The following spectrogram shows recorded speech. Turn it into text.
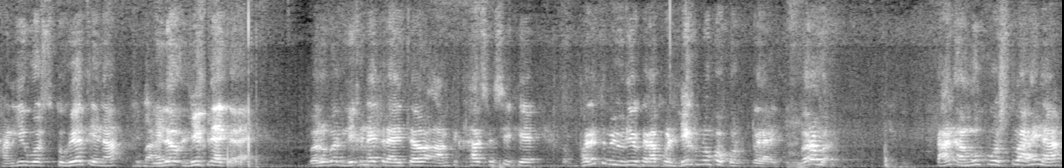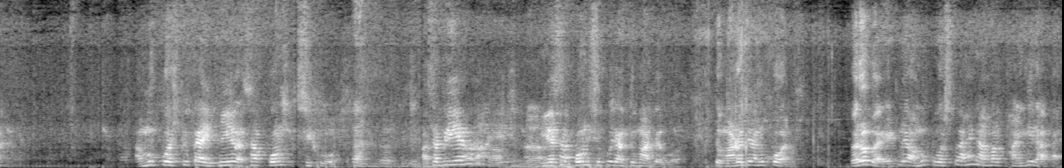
खानगी वस्तू येते ना लीक नाही कराय बरोबर लीक नाही करायचं आमची खास अशी की भले तुम्ही व्हिडिओ करा पण लीक नको करू- करायची बरोबर कारण अमुक वस्तू आहे ना अमुक वस्तू काय ही असा कोण शिकवू असा बी आहे मी असा कोण शिकू ना तू माझं तो माणूस अनु कोण बरोबर એટલે અમુક વસ્તુ आहे ना आम्हाला खानगी राखाय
